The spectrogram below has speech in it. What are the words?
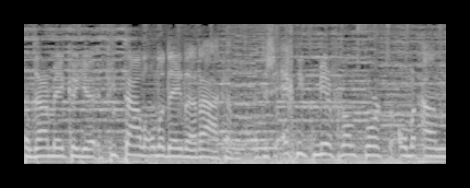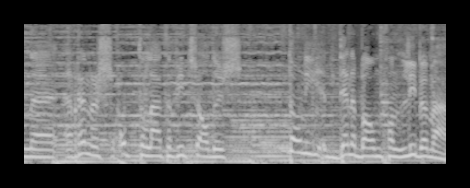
En daarmee kun je vitale onderdelen raken. Het is echt niet meer verantwoord om er aan uh, renners op te laten fietsen... al dus Denneboom van Libema.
